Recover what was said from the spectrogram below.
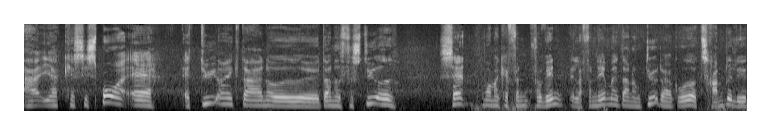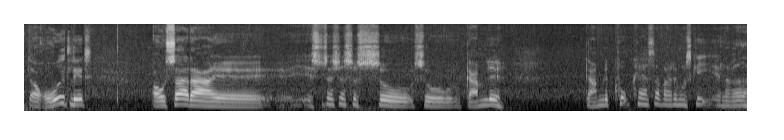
er, jeg kan se spor af, af dyr. Ikke? Der, er noget, øh, der er noget forstyrret sand, hvor man kan for- forvente, eller fornemme, at der er nogle dyr, der har gået og trampet lidt og rodet lidt. Og så er der, øh, jeg synes også, jeg så, så, så gamle, gamle kokasser, var det måske, eller hvad?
